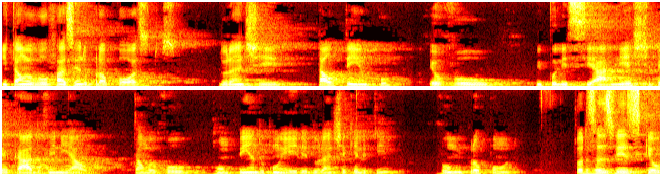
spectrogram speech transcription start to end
Então eu vou fazendo propósitos. Durante tal tempo eu vou me policiar neste pecado venial. Então eu vou rompendo com ele durante aquele tempo. Vou me propondo. Todas as vezes que eu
